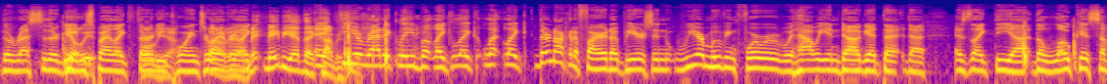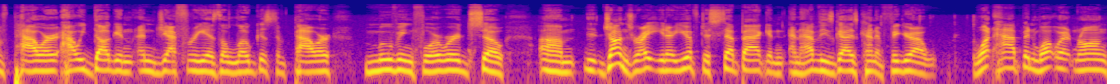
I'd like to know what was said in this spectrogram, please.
the rest of their games it- by like oh, 30 yeah. points or Oh, whatever, yeah. like maybe you have that eh, conversation. theoretically, but like, like, like, like, they're not going to fire Doug Pederson. We are moving forward with Howie and Doug at the the as like the uh, the locus of power. Howie, Doug, and, and Jeffrey as the locus of power moving forward. So, um, John's right. You know, you have to step back and, and have these guys kind of figure out what happened, what went wrong,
